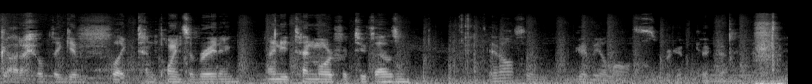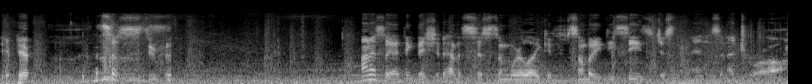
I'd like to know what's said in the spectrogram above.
God, I hope they give like 10 points of rating. I need 10 more for 2000. It also gave me a loss for getting kicked out. Yep, yep. That's so stupid. Honestly, I think they should have a system where like if somebody DCs, it just ends in a draw.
